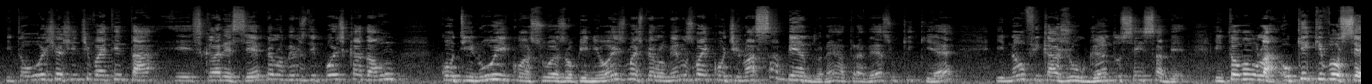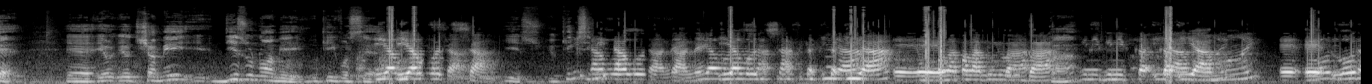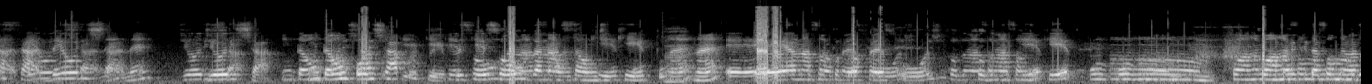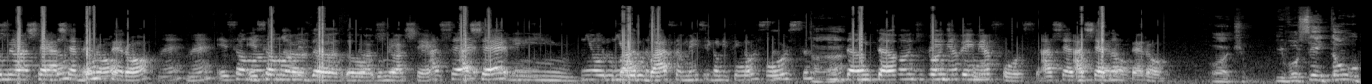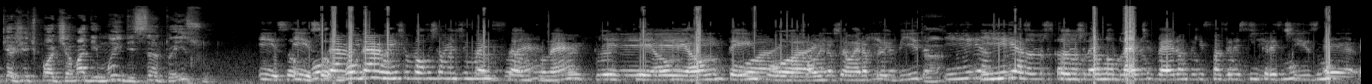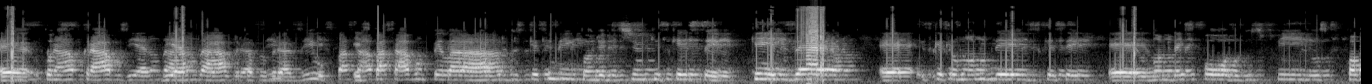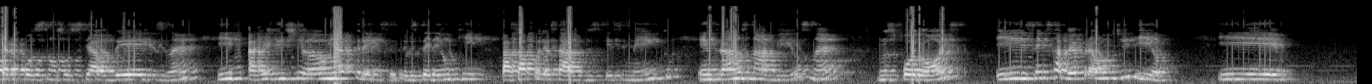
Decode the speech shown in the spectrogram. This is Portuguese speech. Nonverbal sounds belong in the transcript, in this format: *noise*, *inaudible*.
Então hoje a gente vai tentar esclarecer, pelo menos depois cada um continue com as suas opiniões, mas pelo menos vai continuar sabendo, né, através do que, que é e não ficar julgando sem saber. Então vamos lá, o que que você é? é eu, eu te chamei, diz o nome aí, o que você é? Ialorixá. Isso. E o que que significa? Ialorixá, né? Ialorixá significa Iá, é uma palavra em Urubá, tá. significa Iá, mãe, é, é Lorixá, de Orixá, né? De orixá. De orixá. Então, então orixá, orixá por quê? Porque, Porque sou da nação de Queto, né? né? É, é, a nação que eu professo hoje, sou da nação de Queto, com, com, a ramificação do, do meu axé, axé Damperó, né? né? Esse é o nome, Esse é o nome do, do, do, meu axé. Axé, axé em, em Urubá também significa força. Tá. Então, então, onde vem, onde vem minha força? Axé Damperó. Ótimo. E você, então, o que a gente pode chamar de mãe de santo, é isso? Isso, Isso. Vulgarmente, o povo chama de mãe santo, né? né? Porque há um tempo a religião era proibida tá. e, e as pessoas de candomblé tiveram que fazer o sincretismo. É, é, quando os escravos vieram da, África para o Brasil, eles passavam, eles passavam pela árvore do esquecimento, onde eles tinham que esquecer quem eles eram, é, esquecer o nome deles, esquecer é, o nome da esposa, dos filhos, qual era a posição social deles, né? E a religião e a crença. Então, eles teriam que passar por essa área do esquecimento, entrar nos navios, né? Nos porões, e sem saber para onde iriam. E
